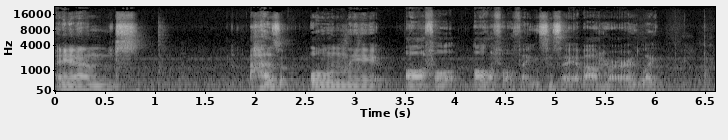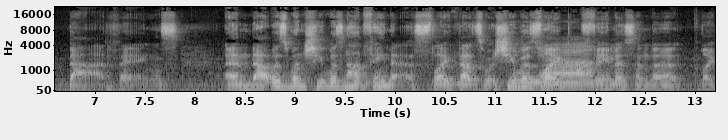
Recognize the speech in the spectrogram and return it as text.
and has only awful, awful things to say about her, like bad things. And that was when she was not famous. Like that's what she was Yeah. like famous in the like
